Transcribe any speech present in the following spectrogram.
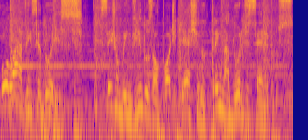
Olá, vencedores! Sejam bem-vindos ao podcast do Treinador de Cérebros.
